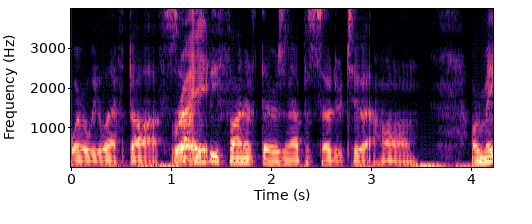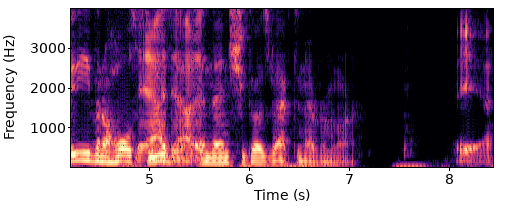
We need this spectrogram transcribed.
where we left off. So Right. it'd be fun if there was an episode or two at home, or maybe even a whole Yeah, season, and then she goes back to Nevermore. Yeah,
